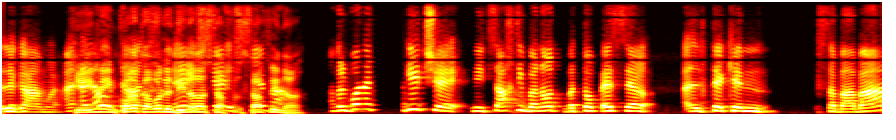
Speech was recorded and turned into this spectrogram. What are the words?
לגמרי. כי אני אם לא עם כל הכבוד לדינרה. סאפינה, אבל בוא נגיד שניצחתי בנות בטופ עשר על תקן סבבה,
